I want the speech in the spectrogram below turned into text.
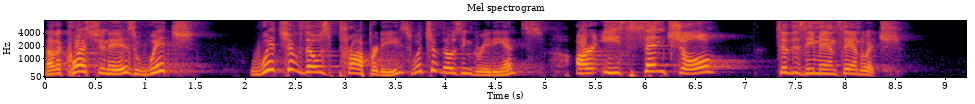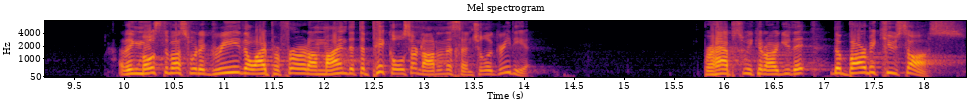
Now, the question is which, which of those properties, which of those ingredients are essential to the Z Man sandwich? I think most of us would agree, though I prefer it on mine, that the pickles are not an essential ingredient. Perhaps we could argue that the barbecue sauce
